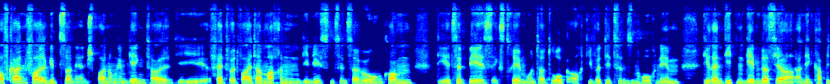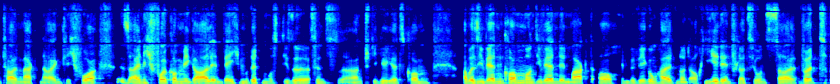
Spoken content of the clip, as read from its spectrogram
Auf keinen Fall gibt es eine Entspannung. Im Gegenteil, die Fed wird weitermachen, die nächsten Zinserhöhungen kommen. Die EZB ist extrem unter Druck, auch die wird die Zinsen hochnehmen. Die Renditen geben das ja an den Kapitalmärkten eigentlich vor. Ist eigentlich vollkommen egal, in welchem Rhythmus diese Zinsanstiege jetzt kommen. Aber sie werden kommen und sie werden den Markt auch in Bewegung halten und auch jede Inflationszahl wird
